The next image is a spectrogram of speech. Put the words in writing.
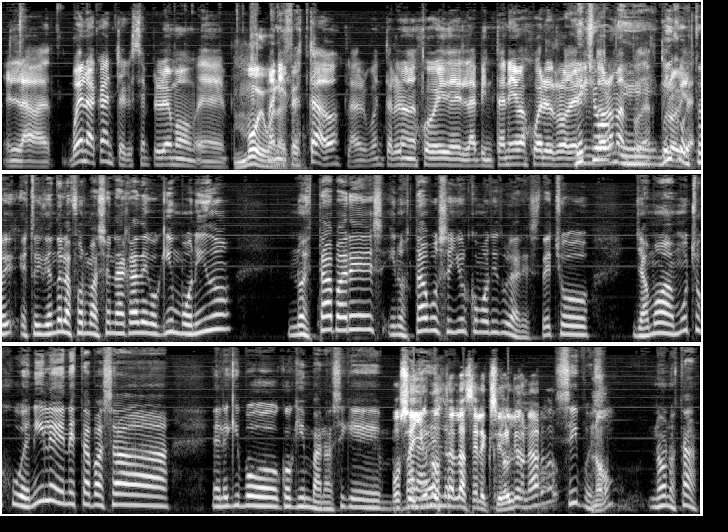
En la buena cancha que siempre lo hemos eh, Muy manifestado. Claro, el buen terreno de juego ahí de la Pintana iba a jugar el De Rodelindo hecho, Román, pues, eh, Arturo Nico, estoy, estoy viendo la formación acá de Coquimbo Unido. No está Paredes y no está Bosellur como titulares. De hecho, llamó a muchos juveniles en esta pasada el equipo coquimbano. Así que. ¿Bosellur no está en la selección, Leonardo? Sí, pues. ¿No? No, no está.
